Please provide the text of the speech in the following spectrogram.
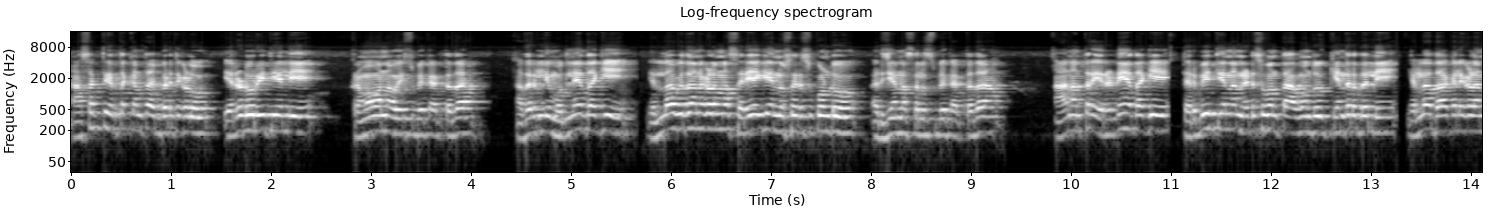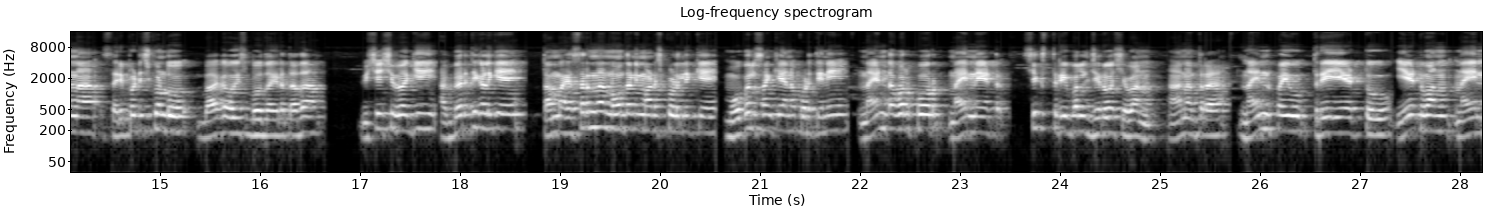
ಆಸಕ್ತಿ ಇರತಕ್ಕಂತ ಅಭ್ಯರ್ಥಿಗಳು ಎರಡು ರೀತಿಯಲ್ಲಿ ಕ್ರಮವನ್ನ ವಹಿಸಬೇಕಾಗ್ತದ. ಅದರಲ್ಲಿ ಮೊದಲನೇದಾಗಿ ಎಲ್ಲಾ ವಿಧಾನಗಳನ್ನ ಸರಿಯಾಗಿ ಅನುಸರಿಸಿಕೊಂಡು ಅರ್ಜಿಯನ್ನ ಸಲ್ಲಿಸಬೇಕಾಗ್ತದ. ಆನಂತರ ಎರಡನೆಯದಾಗಿ ತರಬೇತಿಯನ್ನ ನಡೆಸುವಂತಹ ಒಂದು ಕೇಂದ್ರದಲ್ಲಿ ಎಲ್ಲಾ ದಾಖಲೆಗಳನ್ನ ಸರಿಪಡಿಸಿಕೊಂಡು ಭಾಗವಹಿಸಬಹುದಾಗಿರ್ತದ. ವಿಶೇಷವಾಗಿ ಅಭ್ಯರ್ಥಿಗಳಿಗೆ ತಮ್ಮ ಹೆಸರನ್ನ ನೋಂದಣಿ ಮಾಡಿಸಿಕೊಳ್ಳಲಿಕ್ಕೆ ಮೊಬೈಲ್ ಸಂಖ್ಯೆಯನ್ನು ಕೊಡ್ತೀನಿ nine double four nine eight six triple zero seven ಆನಂತರ nine five three eight two eight one nine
